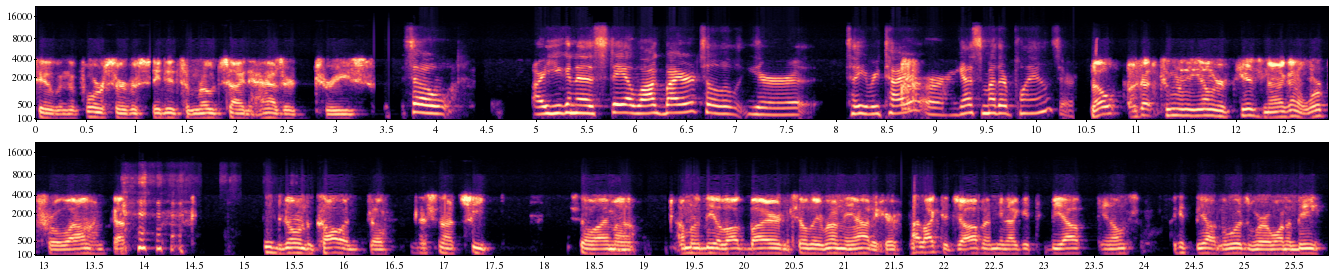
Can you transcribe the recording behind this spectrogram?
too. In the Forest Service, they did some roadside hazard trees. So, are you going to stay a log buyer till you're till you retire, or you got some other plans? Or no, I got too many younger kids now. I got to work for a while. I've got kids going to college, so that's not cheap. So I'm a I'm going to be a log buyer until they run me out of here. I like the job. I mean, I get to be out, you know, I get to be out in the woods where I want to be.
